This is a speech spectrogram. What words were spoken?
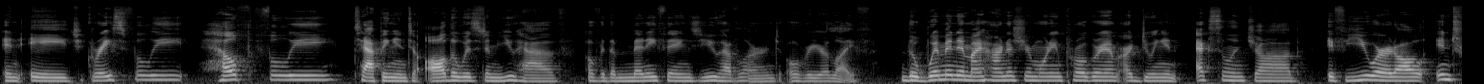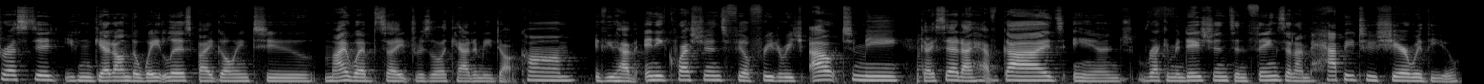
in age gracefully, healthfully, tapping into all the wisdom you have over the many things you have learned over your life. The women in my Harness Your Morning program are doing an excellent job if you are at all interested, you can get on the wait list by going to my website, drizzleacademy.com. If you have any questions, feel free to reach out to me. Like I said, I have guides and recommendations and things that I'm happy to share with you.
